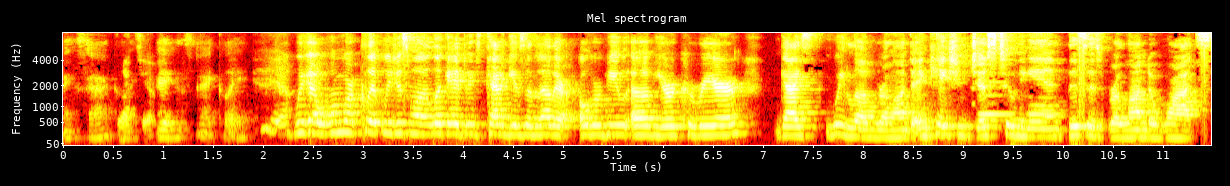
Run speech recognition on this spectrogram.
Exactly. Exactly. Yeah. We got one more clip we just want to look at. It kind of gives another overview of your career. Guys, we love Rolonda. In case you're just tuning in, this is Rolonda Watts,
